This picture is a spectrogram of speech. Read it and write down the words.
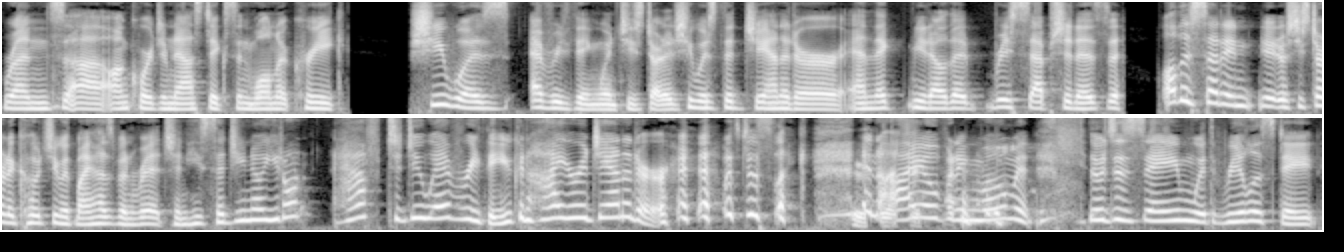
runs uh, Encore Gymnastics in Walnut Creek, she was everything when she started. She was the janitor and the you know the receptionist, all of a sudden, you know, she started coaching with my husband, Rich, and he said, you know, you don't have to do everything. You can hire a janitor. it was just like an eye opening moment. It was the same with real estate.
